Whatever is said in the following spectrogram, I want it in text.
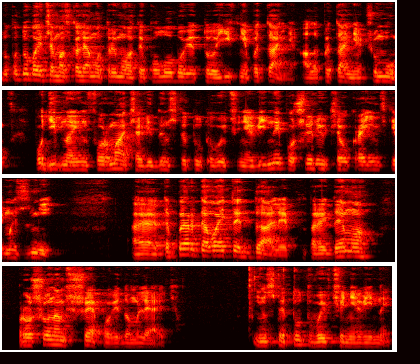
Ну, подобається москалям отримувати по лобові, то їхнє питання. Але питання, чому подібна інформація від Інституту вивчення війни поширюється українськими ЗМІ? Е, тепер давайте далі перейдемо, про що нам ще повідомляють. Інститут вивчення війни.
